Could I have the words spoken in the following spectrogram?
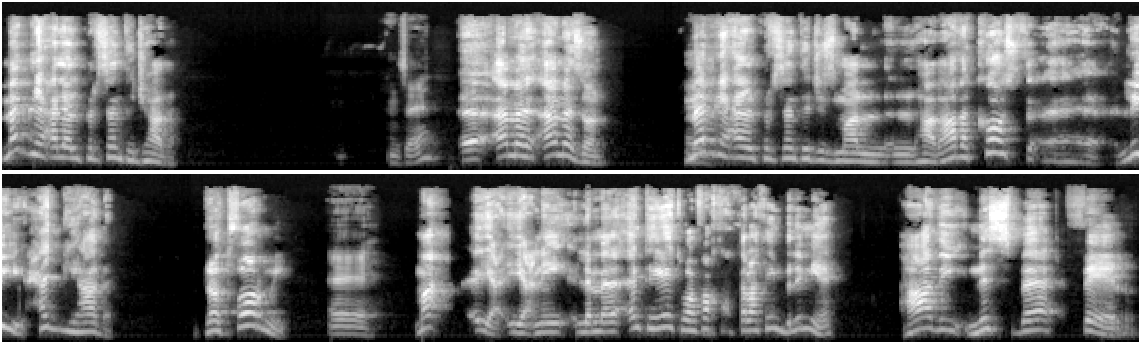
مبني على ال percentage هذا. زين آه، أما- امازون مبني على ال percentages مال ال- هذا. هذا cost آه، لي حقي هذا. platform ي إيه. يع- يعني لما أنت جيت وافقت على 30% هذه نسبة fair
